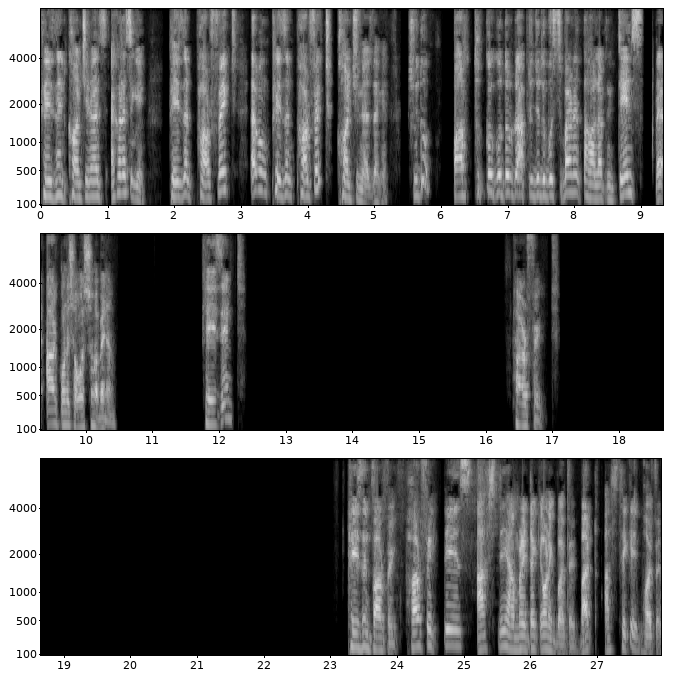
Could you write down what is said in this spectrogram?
প্রেজেন্ট কন্টিনিউয়াস এখন আছে কি? প্রেজেন্ট পারফেক্ট এবং প্রেজেন্ট পারফেক্ট কন্টিনিউয়াস দেখেন, শুধু পার্থক্য আপনি যদি বুঝতে পারেন, তাহলে আপনি টেন্স আর কোনো সমস্যা হবে না। Present perfect present perfect perfect tense আসলে আমরা এটাকে অনেক ভয় পাই বাট আজ থেকে ভয় পাই।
